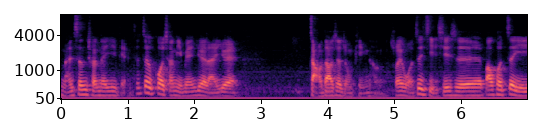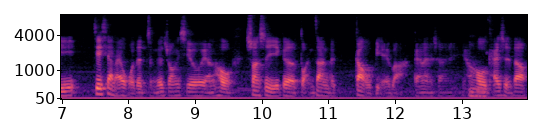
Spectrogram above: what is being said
难生存了一点，就这个过程里面越来越找到这种平衡。所以我自己其实包括这一接下来我的整个装修，然后算是一个短暂的告别吧，橄榄山，然后开始到。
